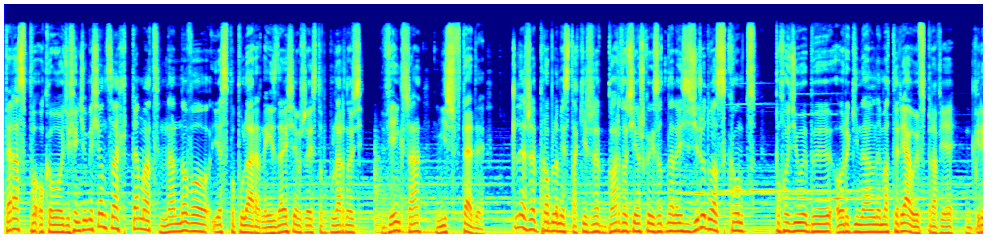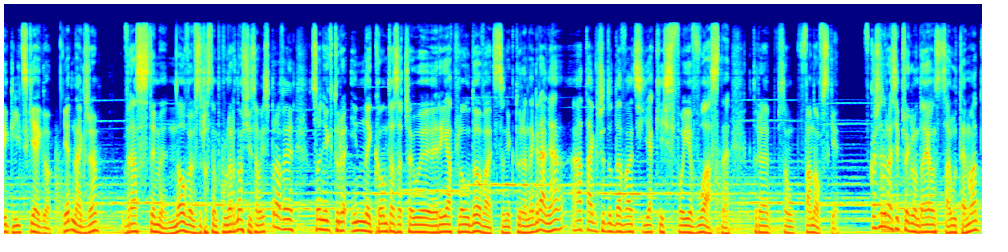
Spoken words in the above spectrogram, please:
Teraz po około 10 miesiącach temat na nowo jest popularny i zdaje się, że jest to popularność większa niż wtedy. Tyle, że problem jest taki, że bardzo ciężko jest odnaleźć źródła skąd pochodziłyby oryginalne materiały w sprawie Gryglickiego. Jednakże Wraz z tym nowym wzrostem popularności całej sprawy, co niektóre inne konta zaczęły reuploadować co niektóre nagrania, a także dodawać jakieś swoje własne, które są fanowskie. Każdym razie przeglądając cały temat,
